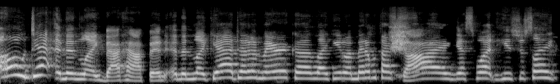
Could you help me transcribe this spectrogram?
Oh, dad, and then like that happened, and then like yeah, dad in America, like you know, I met up with that guy. And guess what? He's just like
